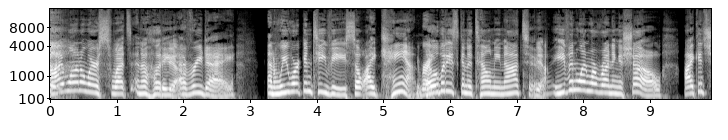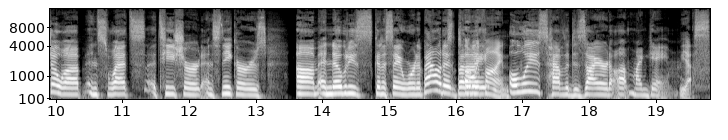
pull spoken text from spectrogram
I want to wear sweats and a hoodie Yeah. every day. And we work in TV, so I can. Right. Nobody's going to tell me not to. Yeah. Even when we're running a show, I can show up in sweats, a t shirt, and sneakers. Um, and nobody's going to say a word about it. It's but totally I fine. always have the desire to up my game. Yes.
